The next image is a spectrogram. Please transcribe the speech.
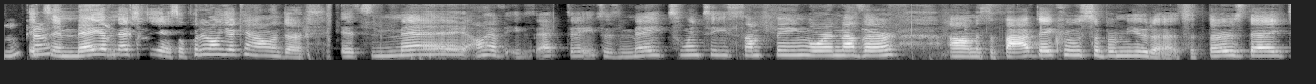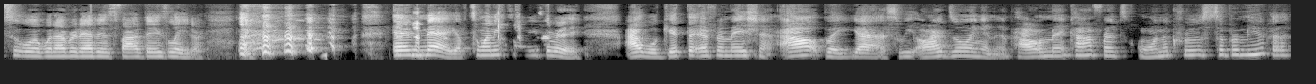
Okay. It's in May of next year, so put it on your calendar. It's May. I don't have the exact dates. It's May twenty something or another. Um, it's a five day cruise to Bermuda. It's a Thursday tour, whatever that is. Five days later, in May of 2023. I will get the information out, but yes, we are doing an empowerment conference on a cruise to Bermuda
